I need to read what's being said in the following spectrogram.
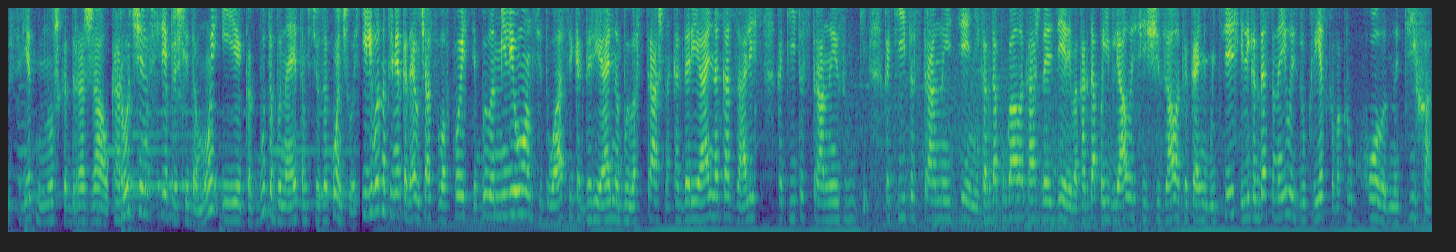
свет немножко дрожал. Короче, все пришли домой, и как будто бы на этом все закончилось. Или вот, например, когда я участвовала в квесте, было миллион ситуаций, когда реально было страшно, когда реально казались какие-то странные звуки, какие какие-то странные тени, когда пугало каждое дерево, когда появлялась и исчезала какая-нибудь тень, или когда становилось вдруг резко вокруг холодно, тихо,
